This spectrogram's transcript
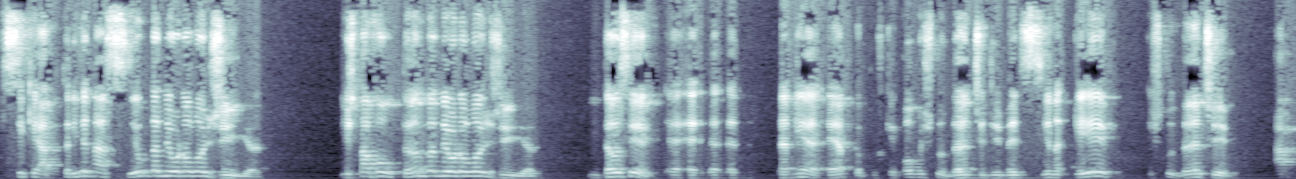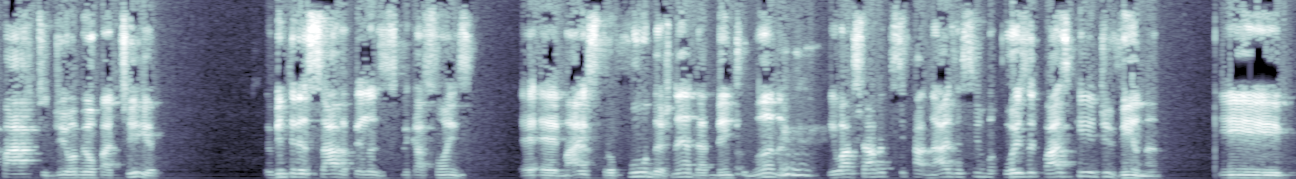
psiquiatria nasceu da neurologia, está voltando à neurologia. Então, assim, é, é, na minha época, porque como estudante de medicina e estudante à parte de homeopatia, eu me interessava pelas explicações é, é, mais profundas né, da mente humana. Eu achava a psicanálise assim, uma coisa quase que divina. E,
